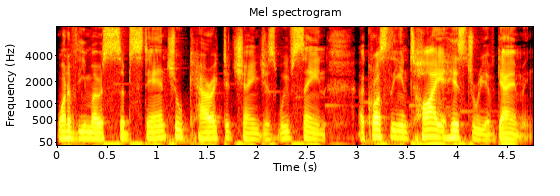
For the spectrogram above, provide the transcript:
one of the most substantial character changes we've seen across the entire history of gaming.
